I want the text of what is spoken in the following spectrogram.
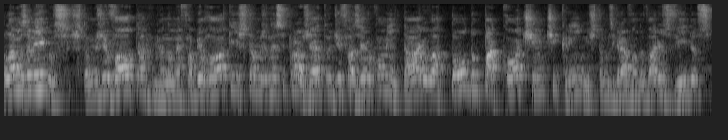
Olá, meus amigos, estamos de volta. Meu nome é Fábio Roque e estamos nesse projeto de fazer o comentário a todo o pacote anticrime. Estamos gravando vários vídeos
